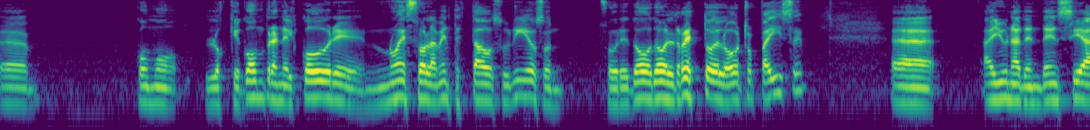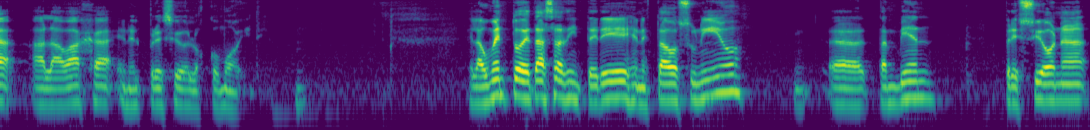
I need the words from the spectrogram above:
eh, como los que compran el cobre no es solamente Estados Unidos, son sobre todo todo el resto de los otros países, eh, hay una tendencia a la baja en el precio de los commodities. El aumento de tasas de interés en Estados Unidos eh, también presiona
